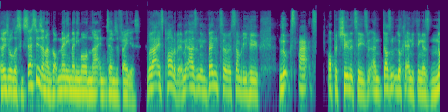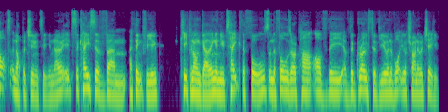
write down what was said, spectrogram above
Those are all the successes, and I've got many, many more than that in terms of failures. Well, that is part of it. I mean, as an inventor, as somebody who looks at opportunities and doesn't look at anything as not an opportunity, you know, it's a case of, um, I think for you, keeping on going and you take the falls and the falls are a part of the of the growth of you and of what you're trying to achieve.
